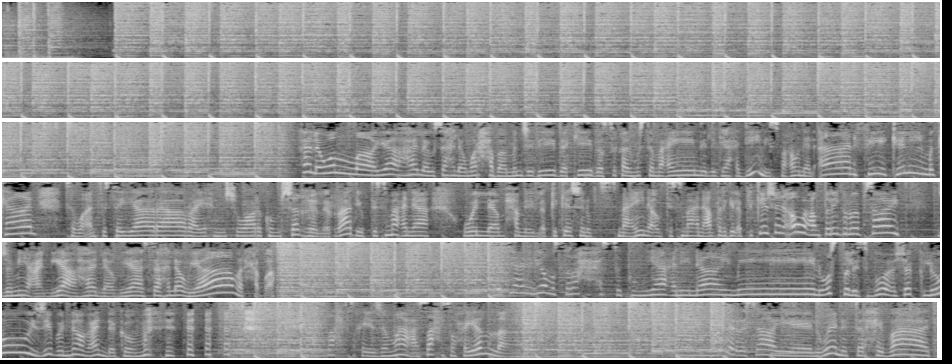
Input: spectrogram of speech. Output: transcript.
يا هلا وسهلا ومرحبا من جديد أكيد اصدقاء المستمعين اللي قاعدين يسمعونا الآن في كل مكان سواء في السيارة رايح مشواركم مشغل الراديو بتسمعنا ولا محمل ال application وبتسمعينا أو تسمعنا عن طريق ال application أو عن طريق ال website. جميعا يا هلا ويا سهلا ويا مرحبا. بس يعني اليوم الصراحة أحسكم يعني نايمين وسط الأسبوع شكله يجيب النوم عندكم. صح صح يا جماعة صح صح يلا. وين الرسايل وين الترحيبات؟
